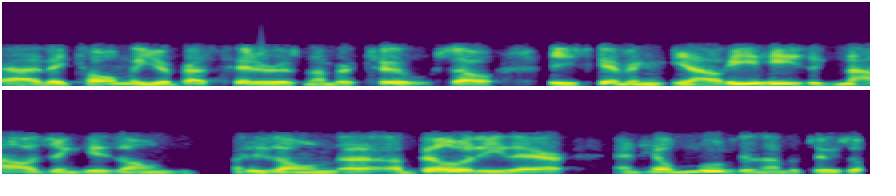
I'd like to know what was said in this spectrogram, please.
Uh, they told me your best hitter is number two, so he's giving, you know, he he's acknowledging his own his own uh, ability there, and he'll move to number two. So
